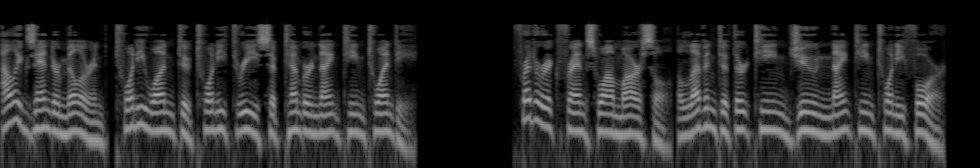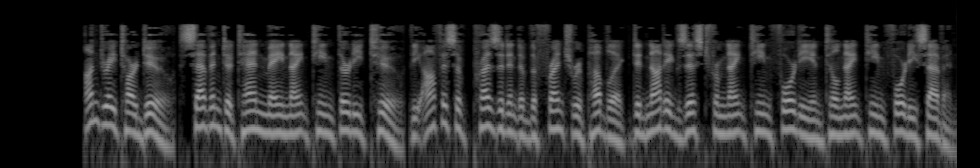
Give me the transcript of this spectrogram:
Alexander Millerand 21 to 23 September 1920 Frédéric François-Marsal 11 to 13 June 1924 André Tardieu 7 to 10 May 1932 The office of President of the French Republic did not exist from 1940 until 1947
